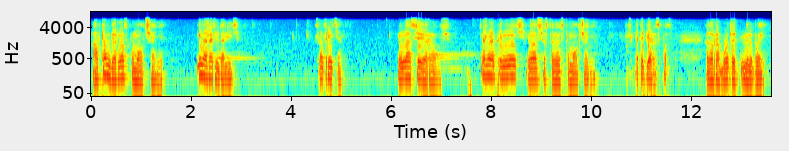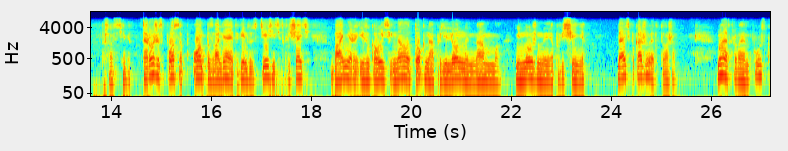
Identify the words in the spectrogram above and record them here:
а потом вернуться по умолчанию и нажать удалить. Смотрите, и у нас все вернулось. Нажимаем применить, и у нас все становится по умолчанию. Это первый способ, который работает на любой операционной системе. Второй же способ, он позволяет Windows 10 отключать баннеры и звуковые сигналы только на определенные нам ненужные оповещения. Давайте покажу это тоже. Мы открываем пуск,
